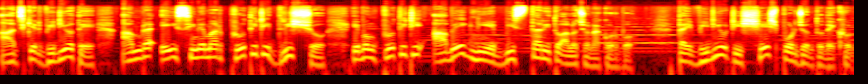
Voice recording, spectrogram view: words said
আজকের ভিডিওতে আমরা এই সিনেমার প্রতিটি দৃশ্য এবং প্রতিটি আবেগ নিয়ে বিস্তারিত আলোচনা করব। তাই ভিডিওটি শেষ পর্যন্ত দেখুন।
